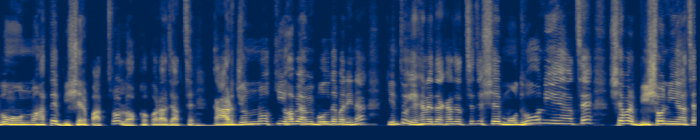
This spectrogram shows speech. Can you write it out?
এবং অন্য হাতে বিষের পাত্র লক্ষ্য করা যাচ্ছে। কার জন্য কি হবে আমি বলতে পারি না, কিন্তু এখানে দেখা যাচ্ছে যে সে মধু নিয়ে আছে, সে আবার বিষও নিয়ে আছে,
